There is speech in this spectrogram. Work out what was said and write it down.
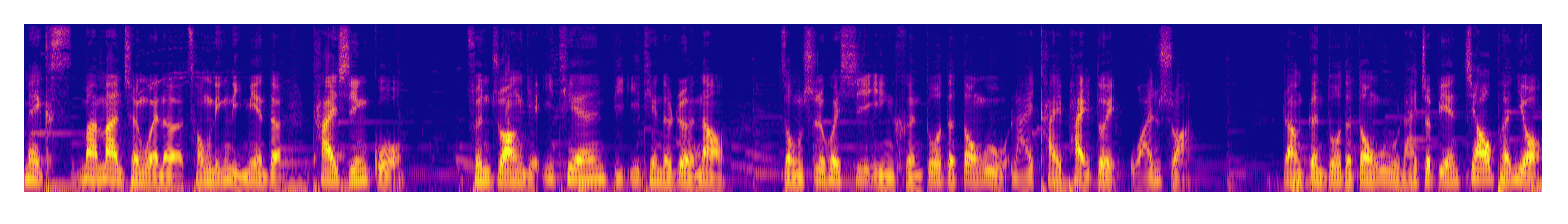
Max 慢慢成为了丛林里面的开心果，村庄也一天比一天的热闹，总是会吸引很多的动物来开派对玩耍，让更多的动物来这边交朋友，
